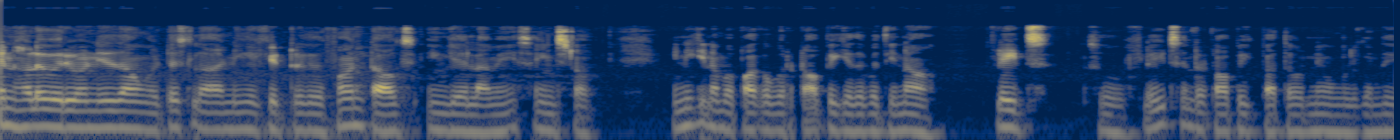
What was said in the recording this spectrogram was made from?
அண்ட் ஹலோ ஒன் இதுதான் உங்கள் டெஸ்ட்ல நீங்கள் கேட்டிருக்கிற ஃபன் டாக்ஸ் இங்கே எல்லாமே சயின்ஸ் டாக் இன்றைக்கி நம்ம பார்க்க போகிற டாபிக் எதை பற்றினா ஃப்ளைட்ஸ் ஸோ ஃப்ளைட்ஸ்ன்ற டாபிக் பார்த்த உடனே உங்களுக்கு வந்து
